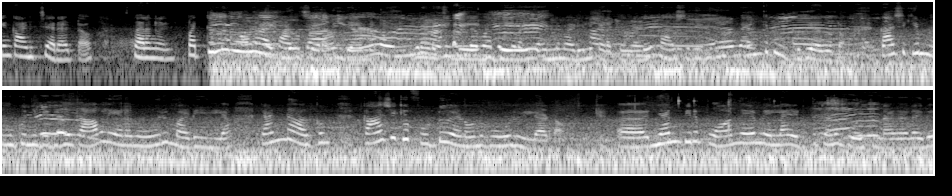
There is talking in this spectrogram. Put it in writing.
ഞാൻ കാണിച്ചു തരാം കേട്ടോ. സ്ഥലങ്ങൾ. പറ്റുന്ന പോലെ കാണിച്ചു തരാം. മടിയിൽ കിടക്കുന്നത് കാശി ബേബിക്ക് ഭയങ്കര വികൃതിയായിരുന്നു കേട്ടോ. കാശിക്കും കുഞ്ഞു ബേബിക്കും ട്രാവൽ ചെയ്യാനൊന്നും ഒരു മടിയില്ല. രണ്ടാൾക്കും കാശിക്ക് ഫുഡ് വേണമെന്ന് പോലും ഇല്ല കേട്ടോ. ഞാൻ പിന്നെ പോകാൻ നേരം എല്ലാം എടുത്തിട്ടാണ് പോയിട്ടുണ്ടായിരുന്നത്. അതായത്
